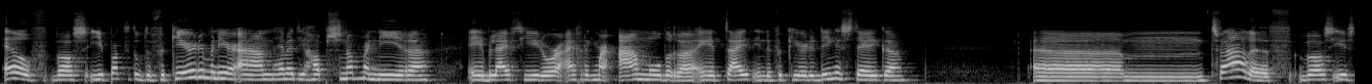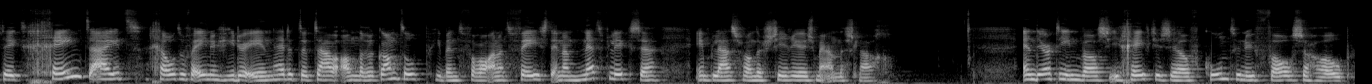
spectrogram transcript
11 was je pakt het op de verkeerde manier aan, hè, met die hap-snap manieren. En je blijft hierdoor eigenlijk maar aanmodderen en je tijd in de verkeerde dingen steken. Um, ehm, 12 was je steekt geen tijd, geld of energie erin. Hè, de totaal andere kant op. Je bent vooral aan het feesten en aan het Netflixen in plaats van er serieus mee aan de slag. En 13 was je geeft jezelf continu valse hoop.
